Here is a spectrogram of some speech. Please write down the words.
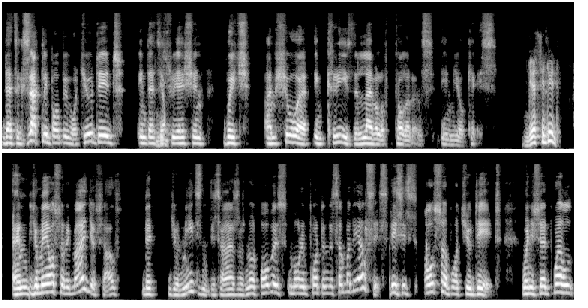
That's exactly, Bobby, what you did in that yep. situation, which I'm sure increased the level of tolerance in your case. Yes, it did. And you may also remind yourself that your needs and desires are not always more important than somebody else's. This is also what you did when you said, well,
